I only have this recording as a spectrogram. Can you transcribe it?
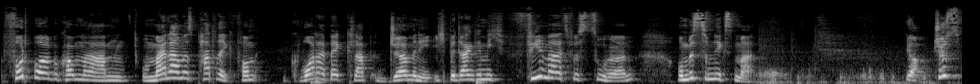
Football bekommen haben. Und mein Name ist Patrick vom Quarterback Club Germany. Ich bedanke mich vielmals fürs Zuhören und bis zum nächsten Mal. Ja, tschüss.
